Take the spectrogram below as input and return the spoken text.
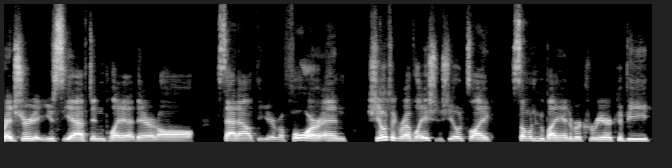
redshirted at UCF, didn't play there at all, sat out the year before. And she looked like a revelation. She looked like someone who by the end of her career could be,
